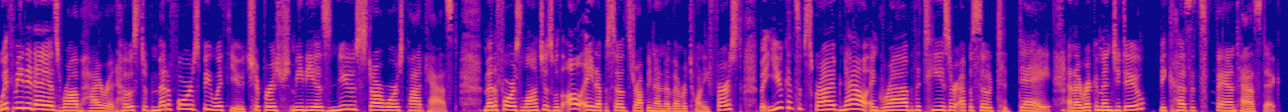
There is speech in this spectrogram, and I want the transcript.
With me today is Rob Heiret, host of Metaphors Be With You, Chipperish Media's new Star Wars podcast. Metaphors launches with all eight episodes dropping on November 21st, but you can subscribe now and grab the teaser episode today. And I recommend you do because it's fantastic.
